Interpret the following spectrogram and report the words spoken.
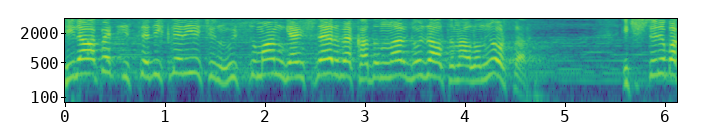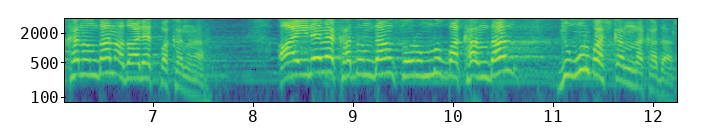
hilafet istedikleri için Müslüman gençler ve kadınlar gözaltına alınıyorsa, İçişleri Bakanı'ndan Adalet Bakanı'na, aile ve kadından sorumlu bakandan Cumhurbaşkanı'na kadar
